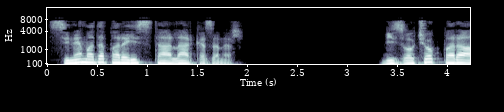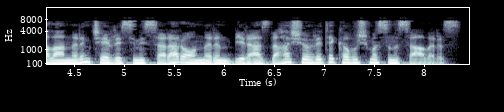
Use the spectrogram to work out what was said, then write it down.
Sinemada parayı starlar kazanır. Biz o çok para alanların çevresini sarar onların biraz daha şöhrete kavuşmasını sağlarız.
